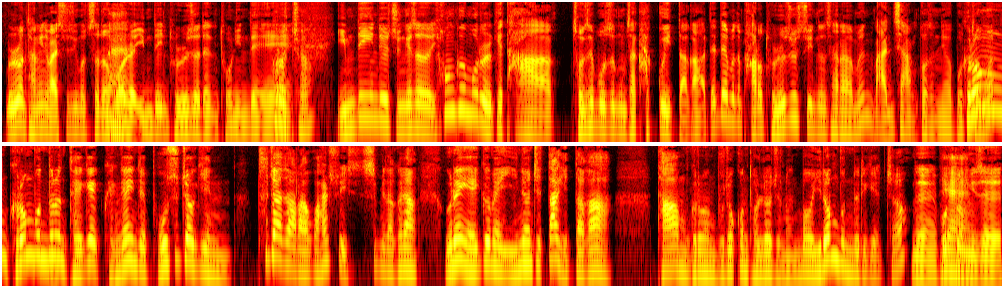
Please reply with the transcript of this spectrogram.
물론 당연히 말씀 주신 것처럼 네. 원래 임대인 돌려줘야 되는 돈인데 그렇죠. 임대인들 중에서 현금으로 이렇게 다 전세 보증금 잘 갖고 있다가 때 되면 바로 돌려줄 수 있는 사람은 많지 않거든요. 보통은 그런 그런 분들은 되게 굉장히 이제 보수적인 투자자라고 할 수 있습니다. 그냥 은행 예금에 2년치 딱 있다가 다음 그러면 무조건 돌려주는 뭐 이런 분들이겠죠. 네, 보통 예. 이제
